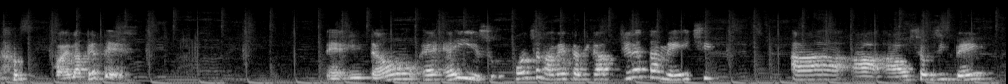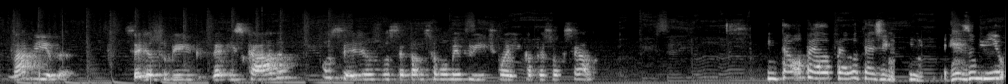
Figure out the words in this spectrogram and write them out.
Vai dar PT. É, então, é, é, isso. O condicionamento é ligado diretamente a, a, ao seu desempenho na vida. Seja subir escada, ou seja, você está no seu momento íntimo aí com a pessoa que você ama. Então, pelo, pelo que a gente resumiu,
